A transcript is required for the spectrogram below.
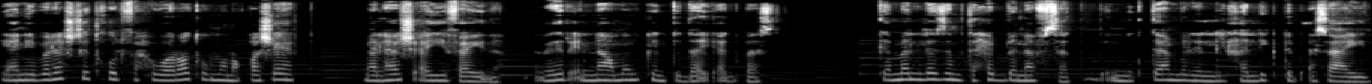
يعني بلاش تدخل في حوارات ومناقشات ملهاش أي فايدة غير إنها ممكن تضايقك بس. كمان لازم تحب نفسك بإنك تعمل اللي يخليك تبقى سعيد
